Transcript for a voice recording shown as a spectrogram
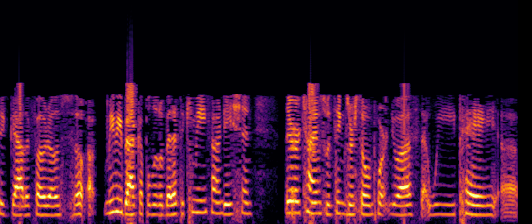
to gather photos. So uh, maybe back up a little bit. At the Community Foundation, there are times when things are so important to us that we pay uh,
